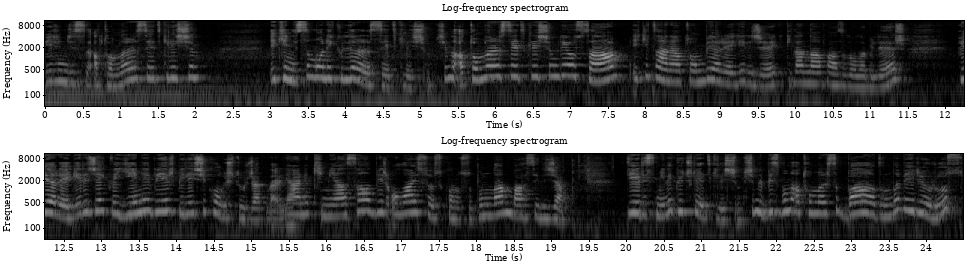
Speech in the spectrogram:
Birincisi atomlar arası etkileşim, İkincisi moleküller arası etkileşim. Şimdi atomlar arası etkileşim diyorsam iki tane atom bir araya gelecek. ikiden daha fazla da olabilir. Bir araya gelecek ve yeni bir bileşik oluşturacaklar. Yani kimyasal bir olay söz konusu. Bundan bahsedeceğim. Diğer ismiyle güçlü etkileşim. Şimdi biz bunu atomlar arası bağ adında veriyoruz.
